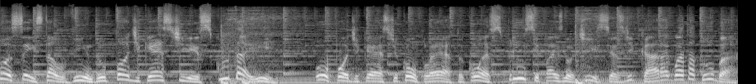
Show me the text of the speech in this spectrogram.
Você está ouvindo o podcast Escuta Aí o podcast completo com as principais notícias de Caraguatatuba.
